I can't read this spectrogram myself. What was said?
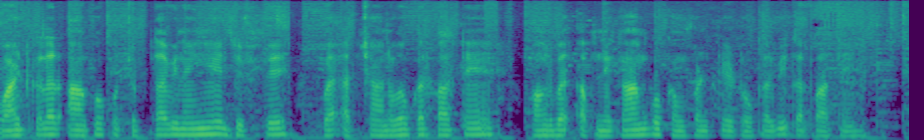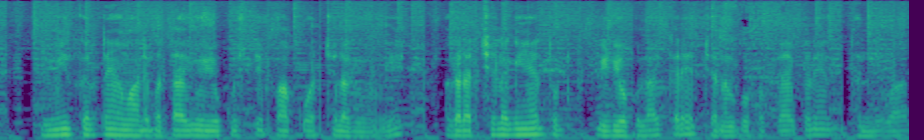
वाइट कलर आँखों को चुपता भी नहीं है, जिससे वह अच्छा अनुभव कर पाते हैं और वह अपने काम को कंफर्टेट होकर भी कर पाते हैं। उम्मीद करते हैं हमारे बताए हुए ये कुछ टिप्स आपको अच्छे लगे होंगे। अगर अच्छे लगे हैं तो वीडियो को लाइक करें चैनल को सब्सक्राइब करें। धन्यवाद।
